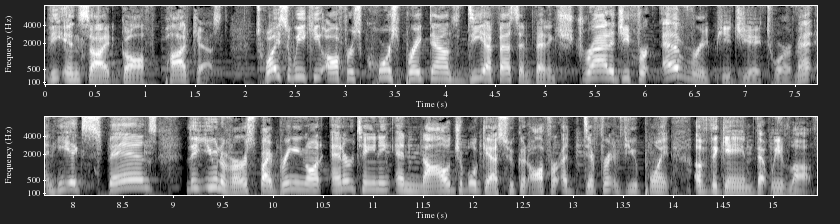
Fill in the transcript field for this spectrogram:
the Inside Golf Podcast. Twice a week, he offers course breakdowns, DFS, and betting strategy for every PGA Tour event, and he expands the universe by bringing on entertaining and knowledgeable guests who can offer a different viewpoint of the game that we love.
